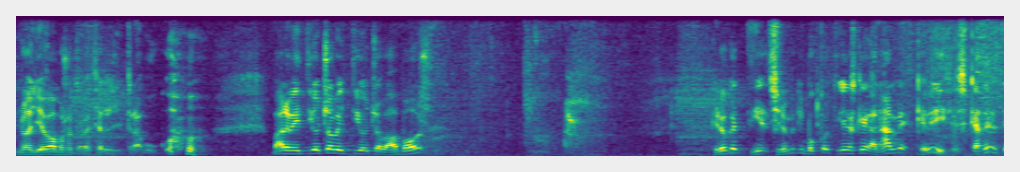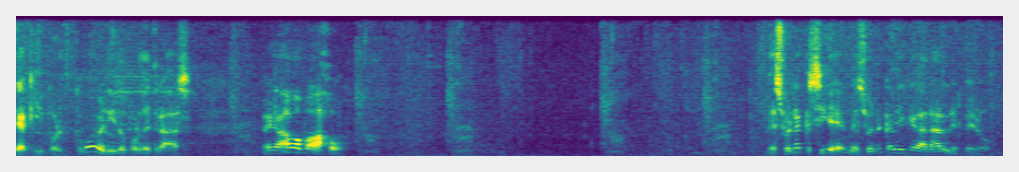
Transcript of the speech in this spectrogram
nos llevamos otra vez el trabuco. Vale, 28, 28, vamos. Creo que, si no me equivoco, tienes que ganarle. ¿Qué me dices? ¿Qué haces de aquí? ¿Cómo ha venido por detrás? Venga, vamos para abajo. Me suena que sí, ¿eh? Me suena que había que ganarle, pero...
